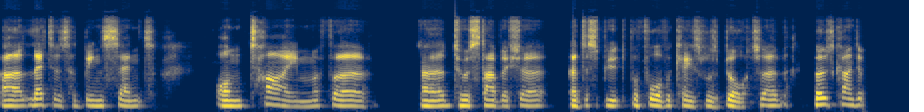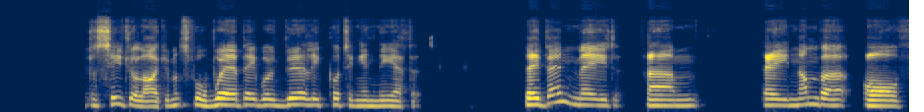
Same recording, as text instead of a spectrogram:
uh, letters had been sent on time for uh, to establish a, a, dispute before the case was brought. Uh, those kind of procedural arguments were where they were really putting in the effort. They then made um, a number of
